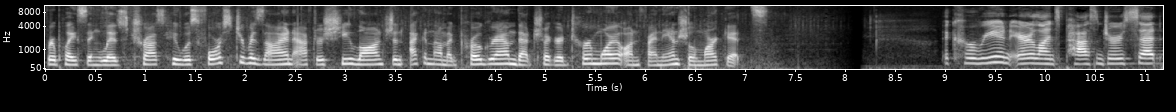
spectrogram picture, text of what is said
replacing Liz Truss, who was forced to resign after she launched an economic program that triggered turmoil on financial markets. A Korean Airlines passenger said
